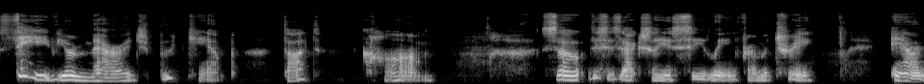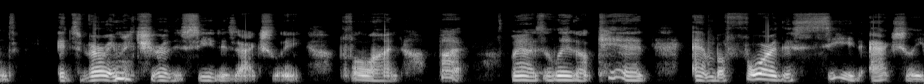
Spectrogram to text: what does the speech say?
SaveYourMarriageBootcamp.com. So this is actually a seedling from a tree, and it's very mature. The seed is actually full on, but when I was a little kid, and before the seed actually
